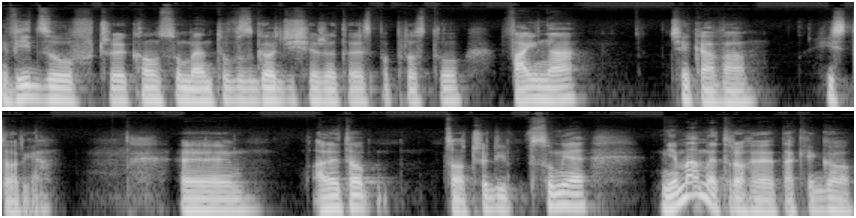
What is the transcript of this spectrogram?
widzów czy konsumentów zgodzi się, że to jest po prostu fajna, ciekawa historia. E, ale to co, czyli w sumie nie mamy trochę takiego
